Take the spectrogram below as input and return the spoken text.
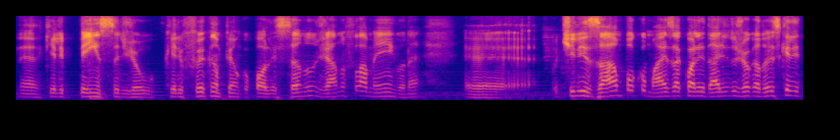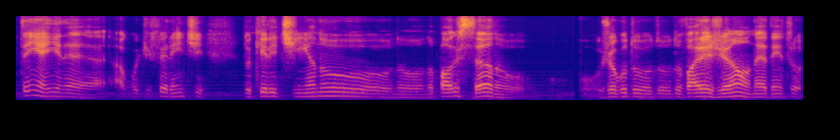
né, que ele pensa de jogo, que ele foi campeão com o Paulistano já no Flamengo, né? É, utilizar um pouco mais a qualidade dos jogadores que ele tem aí, né? Algo diferente do que ele tinha no, no, no Paulistano. O, jogo do, do, do, varejão, né? Dentro,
